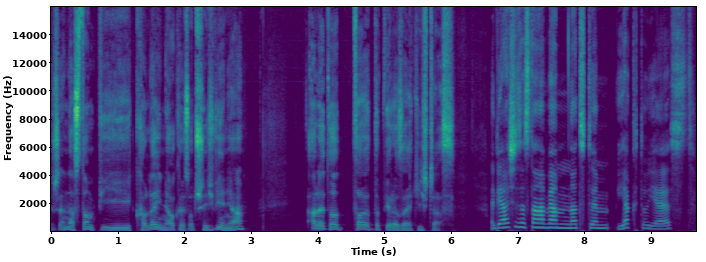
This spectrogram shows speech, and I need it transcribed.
że nastąpi kolejny okres otrzeźwienia, ale to, to dopiero za jakiś czas. Ja się zastanawiam nad tym, jak to jest,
